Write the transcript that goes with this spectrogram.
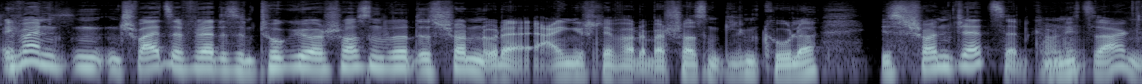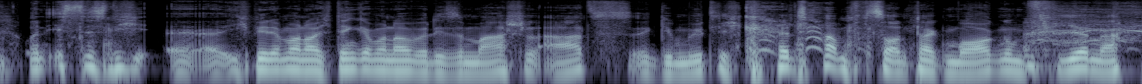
Ich meine, ein Schweizer Pferd, das in Tokio erschossen wird, ist schon, oder eingeschläfert, aber erschossen klingt cooler, ist schon Jet Set, kann man nicht sagen. Und ist es nicht, äh, ich bin immer noch, ich denke immer noch über diese Martial Arts äh, Gemütlichkeit am Sonntagmorgen um vier nach.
